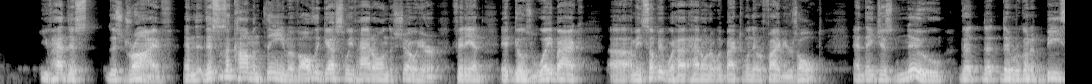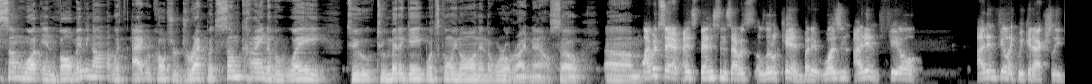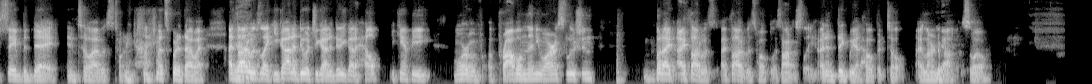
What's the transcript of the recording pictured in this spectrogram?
you've had this this drive and this is a common theme of all the guests we've had on the show here, Finian. It goes way back. Uh, I mean, some people had on it went back to when they were five years old, and they just knew that that they were going to be somewhat involved. Maybe not with agriculture direct, but some kind of a way to to mitigate what's going on in the world right now. So. Um, I would say it's been since I was a little kid, but it wasn't. I didn't feel I didn't feel like we could actually save the day until I was 29. Let's put it that way. I yeah. thought it was like you got to do what you got to do. You got to help. You can't be more of a problem than you are a solution. But I, I thought it was I thought it was hopeless. Honestly, I didn't think we had hope until I learned yeah. about the soil.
